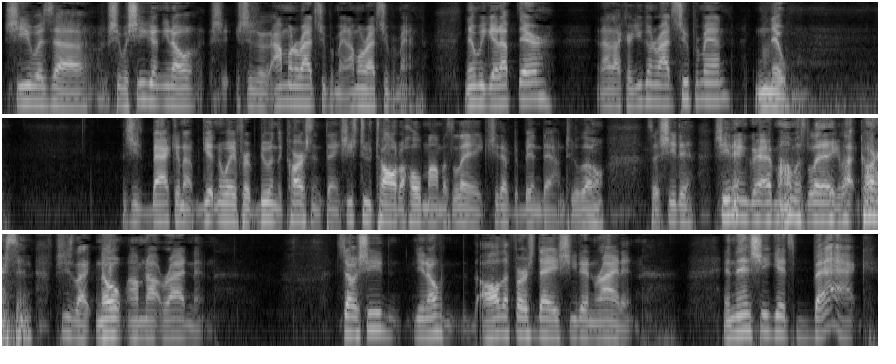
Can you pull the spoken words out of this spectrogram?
She was uh, she was she gonna you know she, she said I'm gonna ride Superman. I'm gonna ride Superman. Then we get up there, and I'm like, Are you gonna ride Superman? No. And she's backing up, getting away from doing the Carson thing. She's too tall to hold Mama's leg. She'd have to bend down too low. So she didn't she didn't grab Mama's leg like Carson. She's like, Nope, I'm not riding it. So she, you know, all the first days she didn't ride it. And then she gets back,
